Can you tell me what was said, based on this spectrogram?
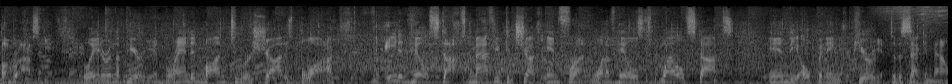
Bobrovsky. Later in the period, Brandon Montour's shot is blocked. Adin Hill stops Matthew Tkachuk in front. One of Hill's 12 stops in the opening period. To the second now.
